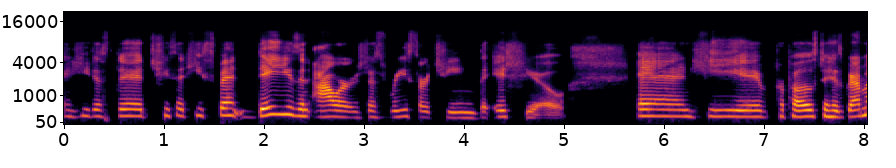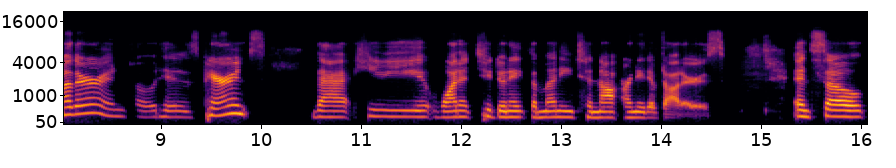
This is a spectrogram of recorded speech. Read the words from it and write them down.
and he just did she said he spent days and hours just researching the issue and he proposed to his grandmother and told his parents that he wanted to donate the money to not our native daughters. And so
